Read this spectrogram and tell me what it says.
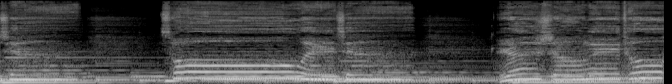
间从未见人生旅途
